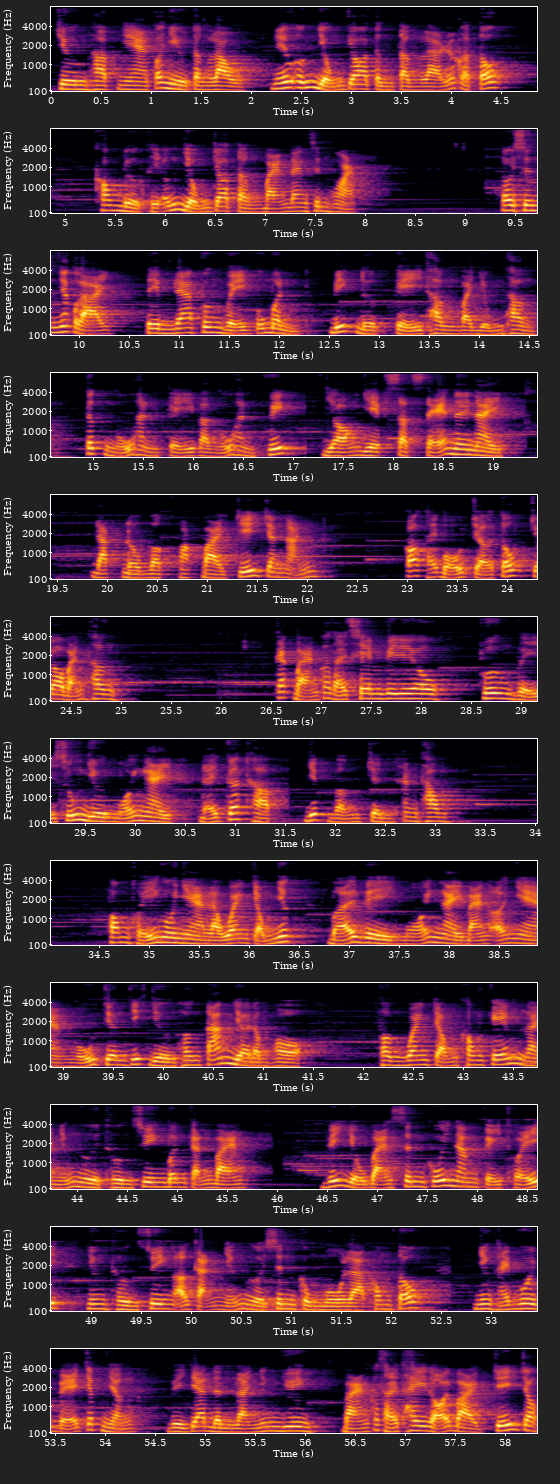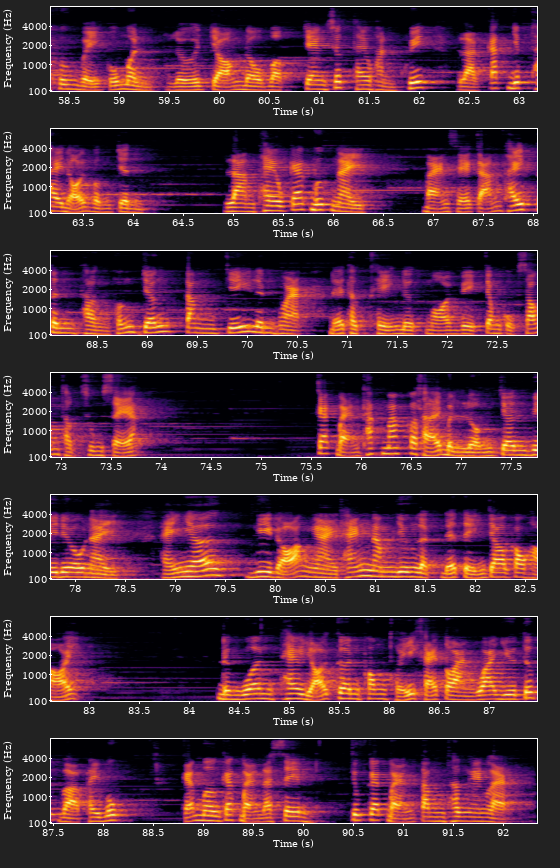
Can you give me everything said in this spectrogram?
Trường hợp nhà có nhiều tầng lầu, nếu ứng dụng cho từng tầng là rất là tốt. Không được thì ứng dụng cho tầng bạn đang sinh hoạt. Tôi xin nhắc lại tìm ra phương vị của mình, biết được kỵ thần và dụng thần, tức ngũ hành kỵ và ngũ hành khuyết, dọn dẹp sạch sẽ nơi này, đặt đồ vật hoặc bài trí tranh ảnh, có thể bổ trợ tốt cho bản thân. Các bạn có thể xem video phương vị xuống giường mỗi ngày để kết hợp giúp vận trình hanh thông. Phong thủy ngôi nhà là quan trọng nhất bởi vì mỗi ngày bạn ở nhà ngủ trên chiếc giường hơn 8 giờ đồng hồ, phần quan trọng không kém là những người thường xuyên bên cạnh bạn. Ví dụ bạn sinh cuối năm kỵ thủy, nhưng thường xuyên ở cạnh những người sinh cùng mùa là không tốt. Nhưng hãy vui vẻ chấp nhận, vì gia đình là nhân duyên, bạn có thể thay đổi bài trí cho phương vị của mình, lựa chọn đồ vật, trang sức theo hành khuyết là cách giúp thay đổi vận trình. Làm theo các bước này bạn sẽ cảm thấy tinh thần phấn chấn, tâm trí linh hoạt để thực hiện được mọi việc trong cuộc sống thật suôn sẻ. Các bạn thắc mắc có thể bình luận trên video này. Hãy nhớ ghi rõ ngày tháng năm dương lịch để tiện cho câu hỏi. Đừng quên theo dõi kênh phong thủy khải toàn qua youtube và facebook. Cảm ơn các bạn đã xem. Chúc các bạn tâm thân an lạc.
